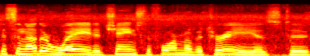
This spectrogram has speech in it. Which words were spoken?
it's another way to change the form of a tree is to,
